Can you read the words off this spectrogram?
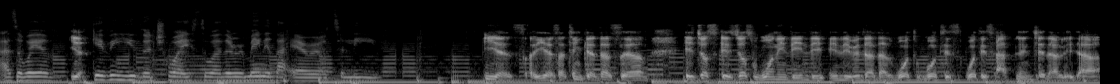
as a way of yeah. giving you the choice to whether remain in that area or to leave Yes, uh, yes, I think uh, that's um, it. Just it's just warning the individual that what what is what is happening generally. Uh,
